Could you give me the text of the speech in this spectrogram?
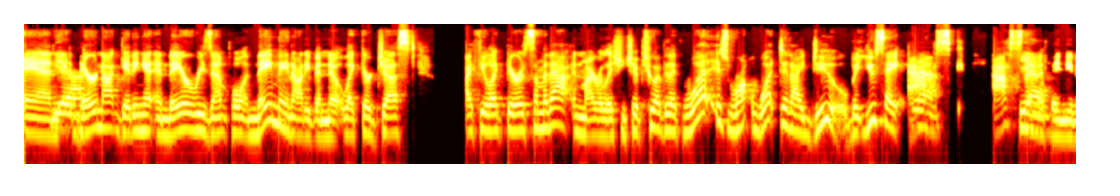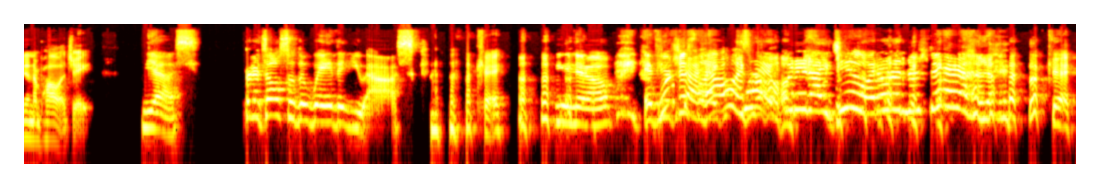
and yeah. they're not getting it and they are resentful and they may not even know like they're just I feel like there is some of that in my relationship too. I'd be like, what is wrong? What did I do? But you say Yeah. ask, ask them Yeah. if they need an apology. Yes. But it's also the way that you ask. Okay. You know, if you're just like, what, wrong?" what did I do? I don't understand. Okay.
